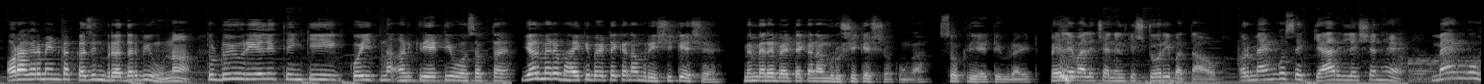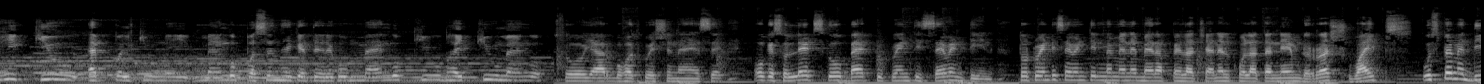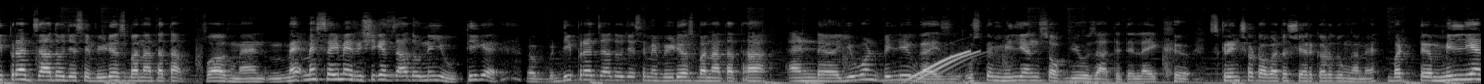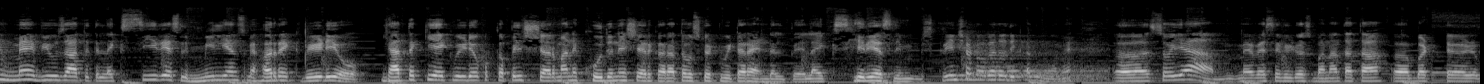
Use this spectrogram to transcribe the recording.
और अगर मैं इनका कजिन ब्रदर भी हूँ ना तो डू यू रियली थिंक कि कोई इतना अनक्रिएटिव हो सकता है? यार, मेरे भाई के बेटे का नाम ऋषिकेश है। मैं मेरे बेटे का नाम ऋषिकेश रखूँगा। सो क्रिएटिव राइट पहले वाले चैनल की स्टोरी बताओ। और मैंगो से क्या रिलेशन है? मैंगो ही क्यों एप्पल क्यों नहीं? मैंगो पसंद है क्या तेरे को? मैंगो क्यों भाई? क्यों मैंगो सो so, यार बहुत क्वेश्चन है ऐसे। Okay so let's go back to 2017 तो 2017 में मैंने मेरा पहला चैनल खोला था नेम्ड रश वाइप्स उस पर मैं दीपराज जादव जैसे वीडियोस बनाता था। फक मैन मैं मैं सही में ऋषिकेश जाधव नहीं हूँ ठीक है? दीपराज जादव जैसे मैं वीडियोस बनाता था। And you won't believe guys उस पर मिलियंस ऑफ़ व्यूज़ आते थे. लाइक स्क्रीन शॉट होगा तो शेयर कर दूँगा मैं. बट मिलियन uh, में व्यूज़ आते थे. लाइक सीरियसली मिलियंस में हर एक वीडियो यहाँ तक कि एक वीडियो को कपिल शर्मा ने खुद ने शेयर करा था उसके ट्विटर हैंडल पे. लाइक सीरियसली स्क्रीनशॉट होगा तो दिखा दूँगा मैं. सो या मैं वैसे वीडियोस बनाता था बट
